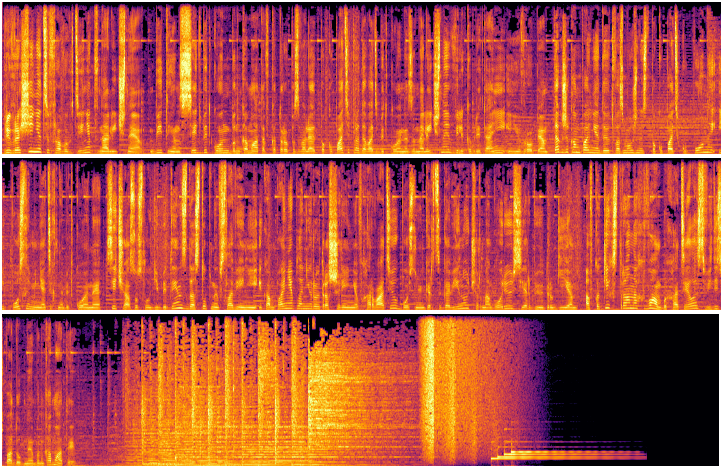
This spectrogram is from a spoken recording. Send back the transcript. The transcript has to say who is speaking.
Speaker 1: Превращение цифровых денег в наличные. BitIns – сеть биткоин-банкоматов, которые позволяют покупать и продавать биткоины за наличные в Великобритании и Европе. Также компания дает возможность покупать купоны и после менять их на биткоины. Сейчас услуги BitIns доступны в Словении, и компания планирует расширение в Хорватию, Боснию и Герцеговину, Черногорию, Сербию и другие. А в каких странах вам бы хотелось видеть подобные банкоматы?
